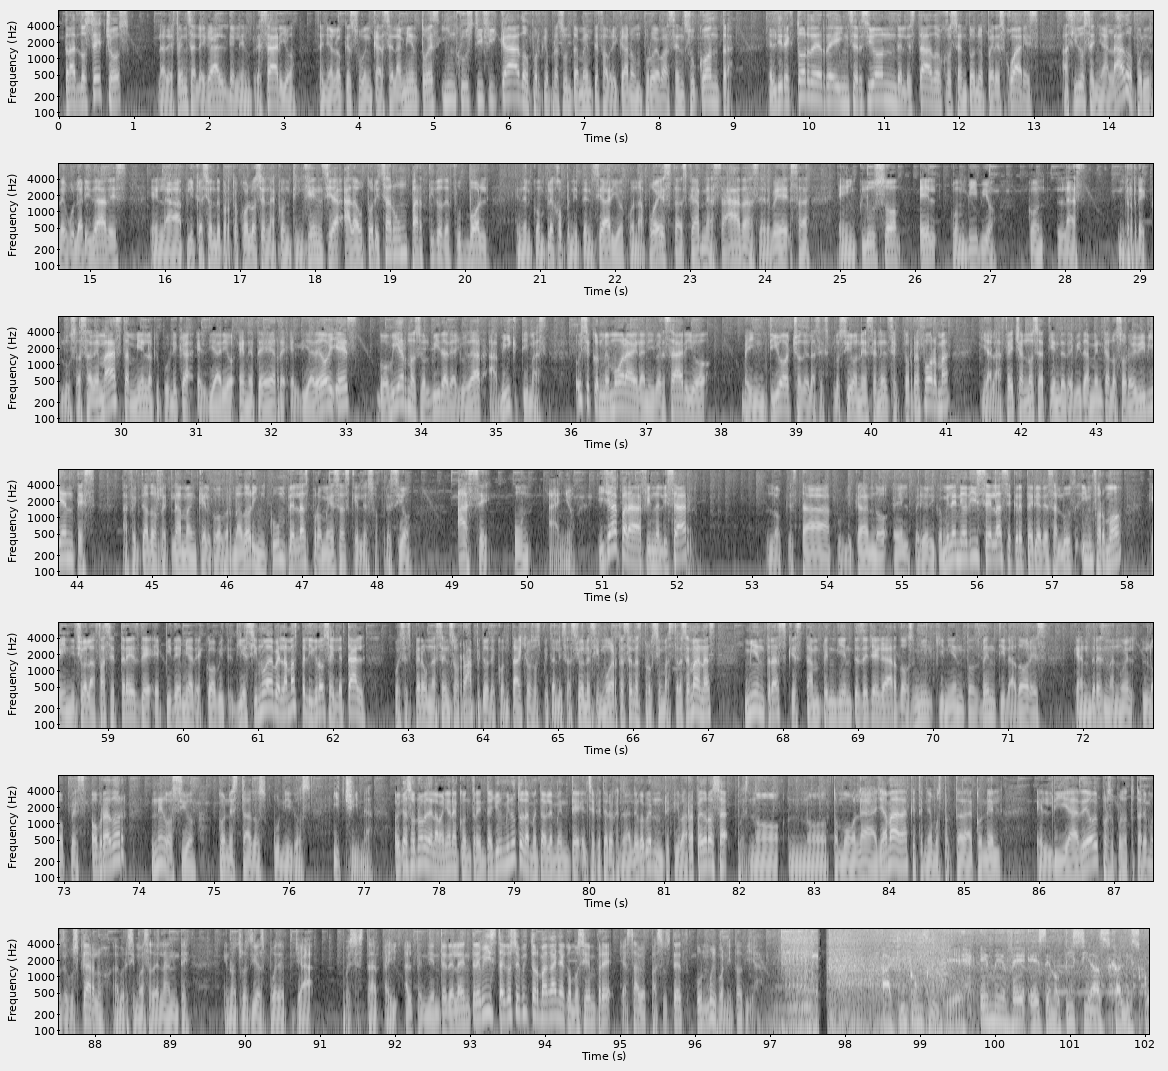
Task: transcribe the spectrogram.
Tras los hechos, la defensa legal del empresario señaló que su encarcelamiento es injustificado porque presuntamente fabricaron pruebas en su contra. El director de reinserción del Estado, José Antonio Pérez Juárez, ha sido señalado por irregularidades en la aplicación de protocolos en la contingencia al autorizar un partido de fútbol en el complejo penitenciario con apuestas, carne asada, cerveza e incluso el convivio con las reclusas. Además, también lo que publica el diario NTR el día de hoy es Gobierno se olvida de ayudar a víctimas. Hoy se conmemora el aniversario 28 de las explosiones en el sector Reforma y a la fecha no se atiende debidamente a los sobrevivientes. Afectados reclaman que el gobernador incumple las promesas que les ofreció hace un año. Y ya para finalizar, lo que está publicando el periódico Milenio dice, la Secretaría de Salud informó que inició la fase 3 de epidemia de COVID-19, la más peligrosa y letal, pues espera un ascenso rápido de contagios, hospitalizaciones y muertes en las próximas tres semanas, mientras que están pendientes de llegar 2.500 ventiladores que Andrés Manuel López Obrador negoció con Estados Unidos y China. Oiga, son 9 de la mañana con 31 minutos. Lamentablemente, el secretario general de gobierno, Enrique Ibarra Pedrosa, pues no, no tomó la llamada que teníamos pactada con él el día de hoy. Por supuesto, trataremos de buscarlo, a ver si más adelante, en otros días, puede ya pues estar ahí al pendiente de la entrevista. Yo soy Víctor Magaña, como siempre, ya sabe, pase usted un muy bonito día. Aquí concluye MBS Noticias Jalisco.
